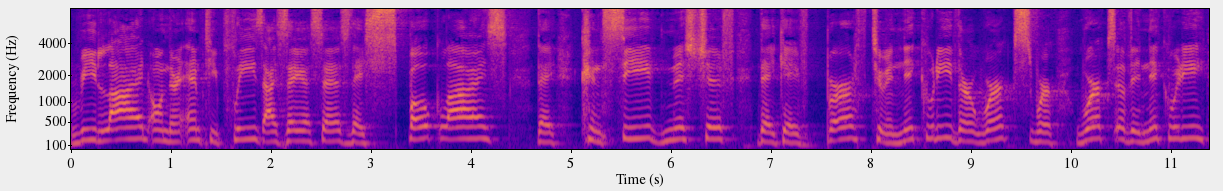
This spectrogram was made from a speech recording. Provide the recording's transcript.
relied on their empty pleas. Isaiah says they spoke lies. They conceived mischief. They gave birth to iniquity. Their works were works of iniquity.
